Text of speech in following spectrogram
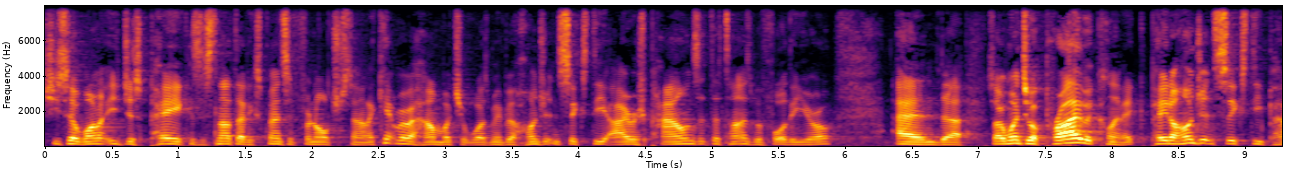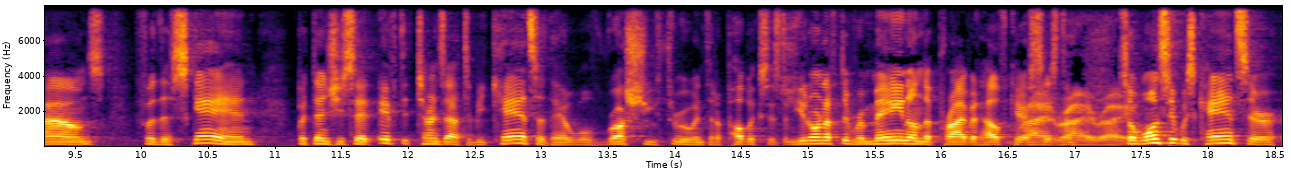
She said, "Why don't you just pay? Because it's not that expensive for an ultrasound. I can't remember how much it was, maybe 160 Irish pounds at the times before the euro." And uh, so I went to a private clinic, paid 160 pounds for the scan. But then she said, if it turns out to be cancer, they will rush you through into the public system. You don't have to remain on the private healthcare Right, system. right, right. So once it was cancer,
